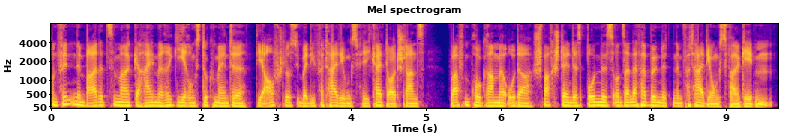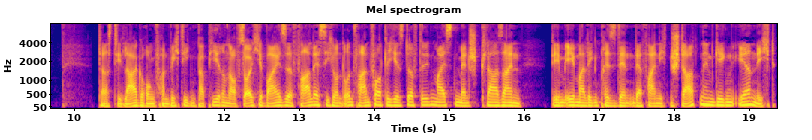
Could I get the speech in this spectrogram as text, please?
und finden im Badezimmer geheime Regierungsdokumente, die Aufschluss über die Verteidigungsfähigkeit Deutschlands, Waffenprogramme oder Schwachstellen des Bundes und seiner Verbündeten im Verteidigungsfall geben. Dass die Lagerung von wichtigen Papieren auf solche Weise fahrlässig und unverantwortlich ist, dürfte den meisten Menschen klar sein, dem ehemaligen Präsidenten der Vereinigten Staaten hingegen eher nicht.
